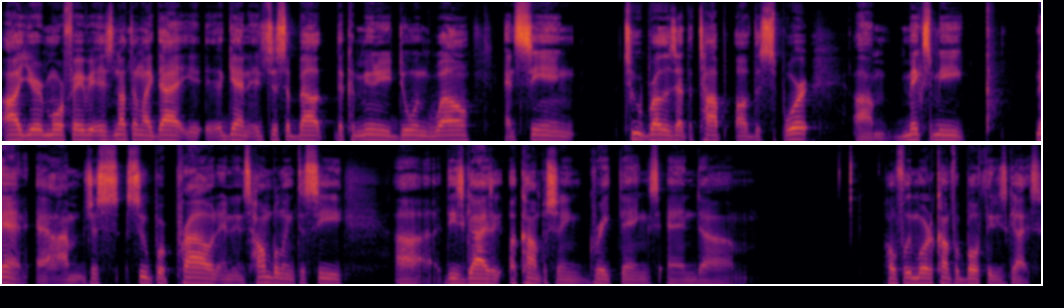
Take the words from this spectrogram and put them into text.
uh, you're more favorite. It's nothing like that. Again, it's just about the community doing well and seeing two brothers at the top of the sport um, makes me, man, I'm just super proud and it's humbling to see uh, these guys accomplishing great things and um, hopefully more to come for both of these guys.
